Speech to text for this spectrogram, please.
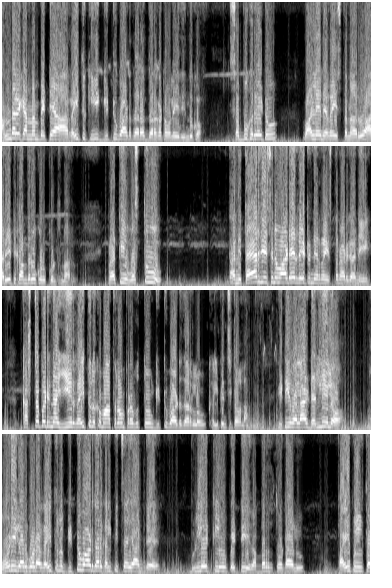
అందరికి అన్నం పెట్టే ఆ రైతుకి గిట్టుబాటు ధర దొరకటం లేదు. ఎందుకో? సబ్బుకు రేటు వాళ్ళే నిర్ణయిస్తున్నారు. ఆ రేటుకి అందరూ కొనుక్కుంటున్నారు. ప్రతి వస్తువు దాన్ని తయారు చేసిన వాడే రేటు నిర్ణయిస్తున్నాడు కానీ కష్టపడిన ఈ రైతులకు మాత్రం ప్రభుత్వం గిట్టుబాటు ధరలు కల్పించటంలా ఇటీవల ఢిల్లీలో మోడీ గారు కూడా రైతులు గిట్టుబాటు ధర కల్పించాయా అంటే బుల్లెట్లు పెట్టి రబ్బర్ తోటాలు పైపులతో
